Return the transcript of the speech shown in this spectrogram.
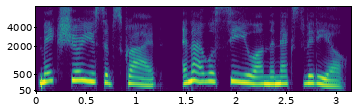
Make sure you subscribe, and I will see you on the next video.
